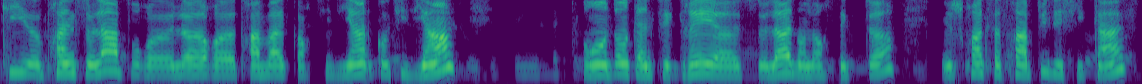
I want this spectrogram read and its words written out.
qui prennent cela pour leur travail quotidien, quotidien pourront donc intégrer cela dans leur secteur. Et je crois que ça sera plus efficace.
